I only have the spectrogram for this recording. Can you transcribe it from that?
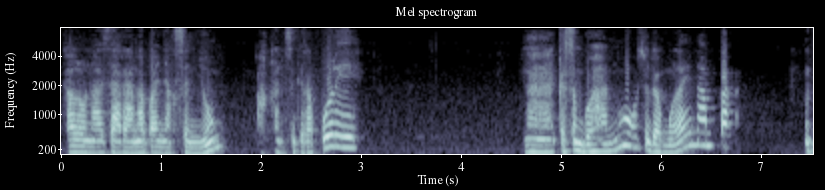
Kalau Nazarana banyak senyum, akan segera pulih. Nah, kesembuhanmu sudah mulai nampak.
